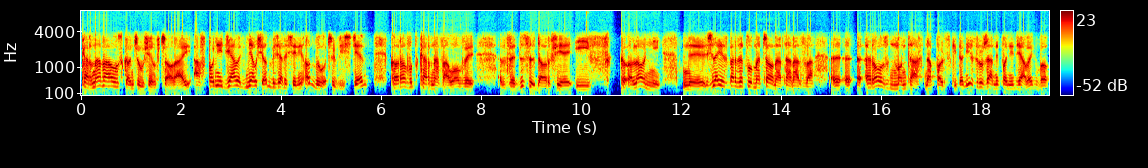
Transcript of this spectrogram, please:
karnawał skończył się wczoraj, a w poniedziałek miał się odbyć, ale się nie odbył oczywiście, korowód karnawałowy w Düsseldorfie i w kolonii. Y, źle jest bardzo tłumaczona ta nazwa Rosenmontag na polski. To nie jest różany poniedziałek, bo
